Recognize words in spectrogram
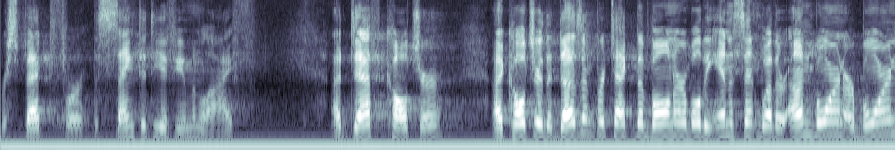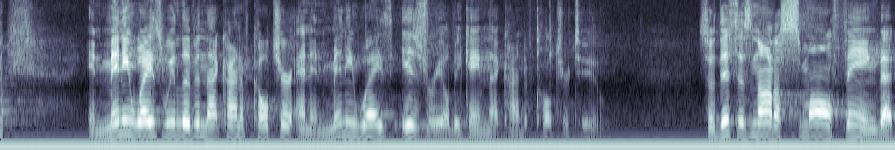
respect for the sanctity of human life, a death culture, a culture that doesn't protect the vulnerable, the innocent, whether unborn or born. In many ways, we live in that kind of culture, and in many ways, Israel became that kind of culture too. So, this is not a small thing that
